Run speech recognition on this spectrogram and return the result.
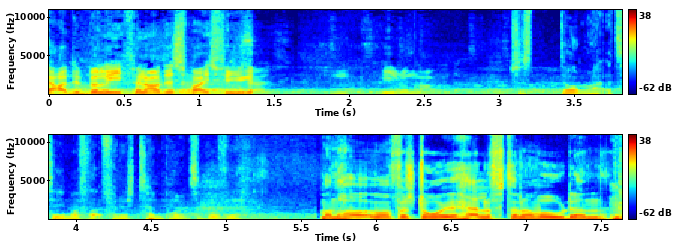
added belief and added spice for you guys? Hearing that. Just don't write a team off that finished 10 points above you. Man, hör, man förstår ju hälften av orden. Eh,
